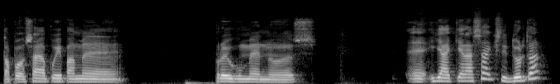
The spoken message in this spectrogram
τα ποσά που είπαμε προηγουμένως. Ε, για κερασάκι στην τούρτα,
